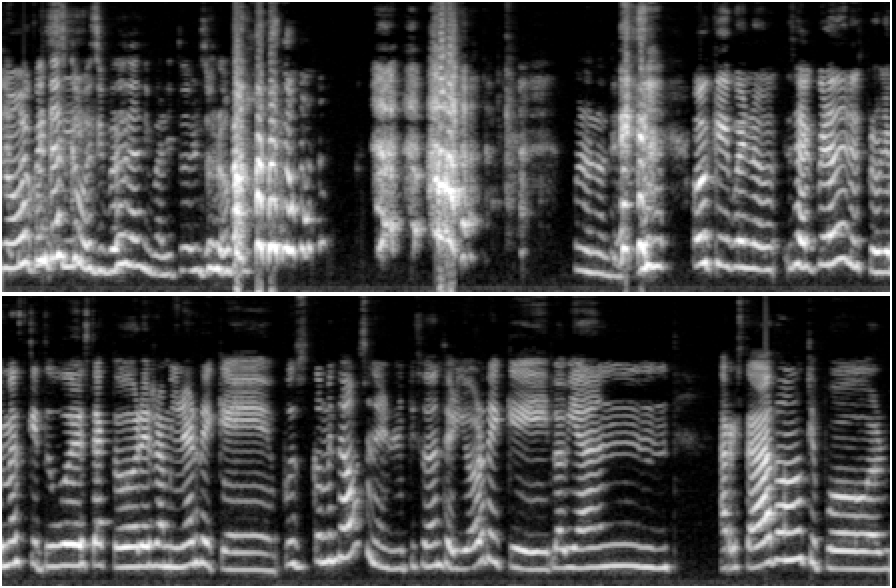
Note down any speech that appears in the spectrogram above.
No, Lo pues cuentas sí. como si fuera el animalito del solo. Bueno, no, no. Ok, bueno, ¿se acuerdan de los problemas que tuvo este actor Ezra Miller? De que, pues comentábamos en el episodio anterior de que lo habían arrestado, que por,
